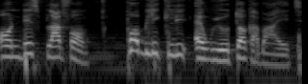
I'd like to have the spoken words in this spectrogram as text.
on this platform publicly and we will talk about it.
